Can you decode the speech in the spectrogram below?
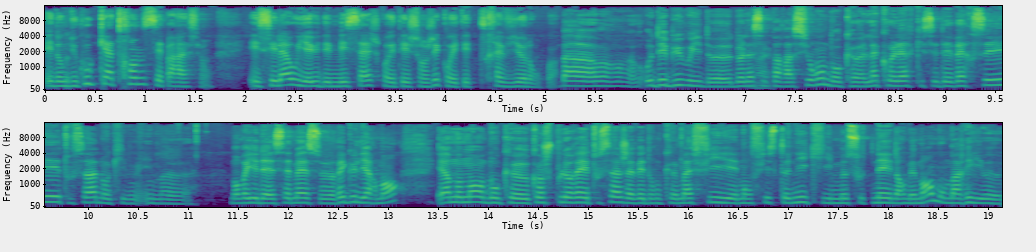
Et donc du coup, 4 ans de séparation. Et c'est là où il y a eu des messages qui ont été échangés, qui ont été très violents, quoi. Bah, au début, oui, de, de la séparation. Donc, euh, la colère qui s'est déversée, tout ça. Donc, il, il me- m'envoyait des SMS euh, régulièrement. Et à un moment, donc, euh, quand je pleurais tout ça, j'avais donc ma fille et mon fils Tony qui me soutenaient énormément, mon mari euh,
